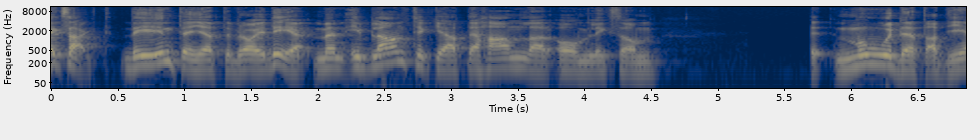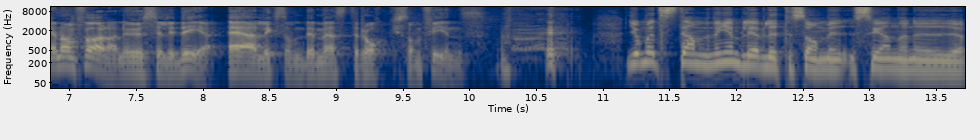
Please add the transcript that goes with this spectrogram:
exakt. Det är inte en jättebra idé, men ibland tycker jag att det handlar om liksom eh, modet att genomföra en usel idé är liksom det mest rock som finns. Jo, men stämningen blev lite som i scenen i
